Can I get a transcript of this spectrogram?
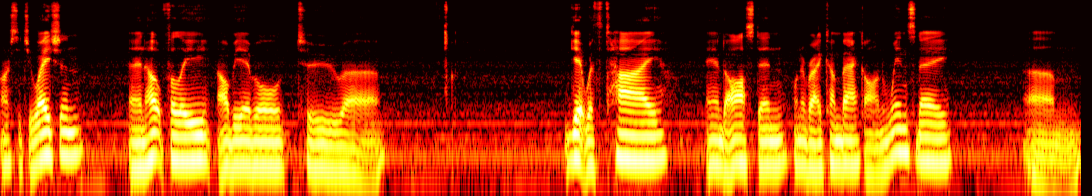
our situation, and hopefully I'll be able to uh, get with Ty and Austin whenever I come back on Wednesday um,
